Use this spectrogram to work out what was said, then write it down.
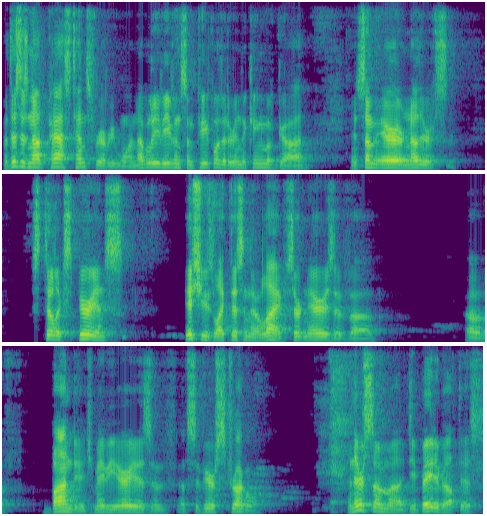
But this is not past tense for everyone. I believe even some people that are in the kingdom of God, in some area or another, still experience issues like this in their life, certain areas of, uh, of bondage, maybe areas of, of severe struggle. And there's some uh, debate about this.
